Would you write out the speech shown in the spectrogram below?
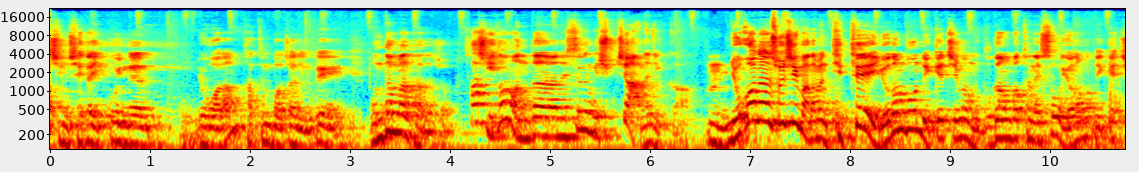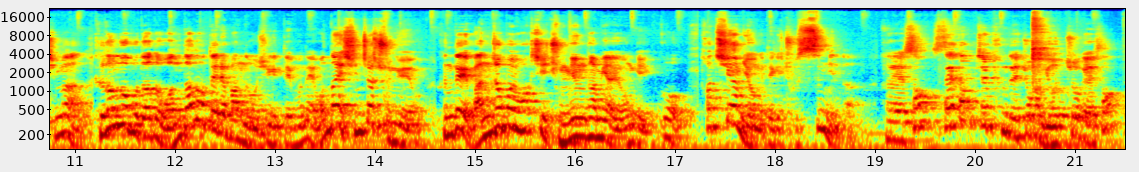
지금 제가 입고 있는 요거랑 같은 버전인데 원단만 다르죠. 사실 이런 원단을 쓰는 게 쉽지 않으니까. 음, 요거는 솔직히 말하면 디테일 이런 부분도 있겠지만 뭐 무광 버튼을 쓰고 이런 것도 있겠지만 그런 거보다도 원단 호대를 받는 옷이기 때문에 원단이 진짜 중요해요. 근데 만져보면 확실히 중량감이나 이런 게 있고 터치감 이런 게 되게 좋습니다. 그래서 셋업 제품들 조금 이쪽에서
